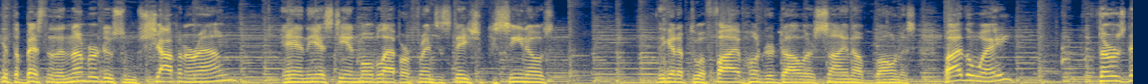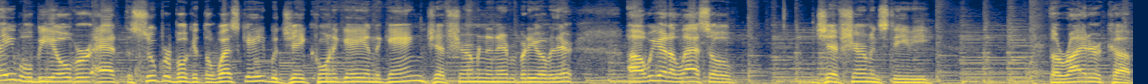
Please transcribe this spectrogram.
get the best of the number, do some shopping around. And the STN mobile app, our friends at Station Casinos, they got up to a $500 sign up bonus. By the way, Thursday we'll be over at the Superbook at the Westgate with Jay Kornegay and the gang, Jeff Sherman and everybody over there. Uh, we got a lasso Jeff Sherman, Stevie, the Ryder Cup.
